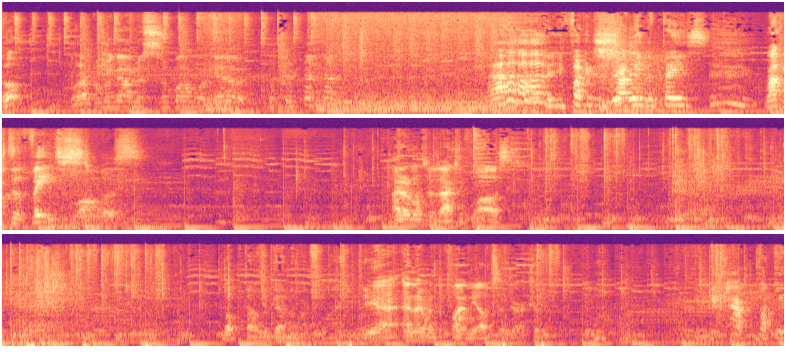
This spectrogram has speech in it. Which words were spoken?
Oh! Oh my god, Mrs. Obama, look out. Ah! You fucking just shot me in the face. Rocket to the face. Flawless. I don't know if it's actually flawless. Oh, that was a gun that went flying. Yeah, and I went to fly in the opposite direction. Fuck you.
